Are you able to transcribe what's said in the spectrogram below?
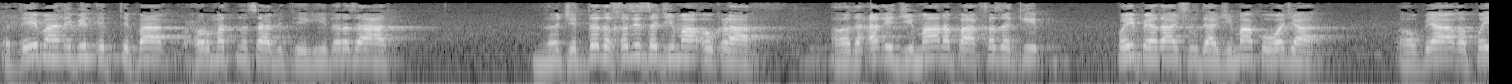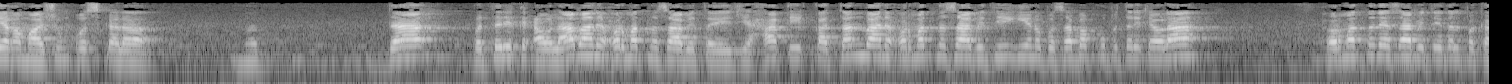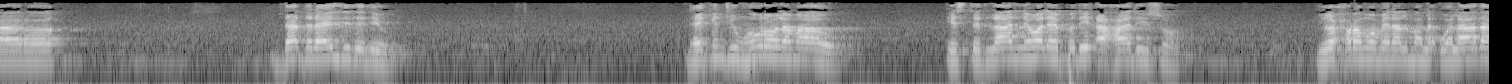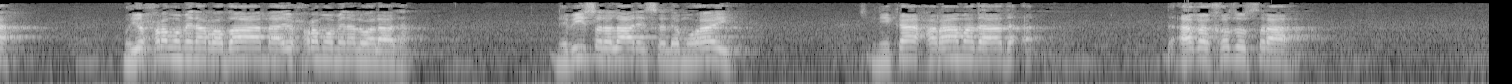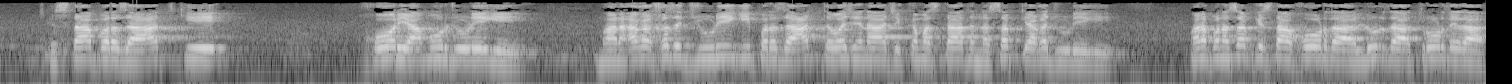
په دې باندې بل اتفاق حرمت نه ثابت دیږي د رضاعت نو چې د خزې سره جما وکړه او د هغه جما نه په خزه کې پي پیدا شو د جما په وجه او بیا هغه پیغه ماشوم اوس کلا دا په طریق اولا باندې حرمت نه ثابت دی چې حقیقتا باندې حرمت نه ثابتېږي نو په سبب خو په طریق اولا حرمت نه ثابتې دل پکار دا دلایل دي دیو لیکن جمهور علماو استدلال نیولې په دې احادیثو يحرم من الولاده ويحرم من الرضاعه ما يحرم من الولاده نبی صلی الله علیه وسلم وايي چې نکاح حرام ده د هغه خزو سره چې ستا پر ذات کې خور یا مور جوړیږي مان هغه خزه جوړیږي پر زعت توجنا چې کم استاد نسب کې هغه جوړیږي مان په نسب کې ستا خور دا لور دا ترور دی دا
